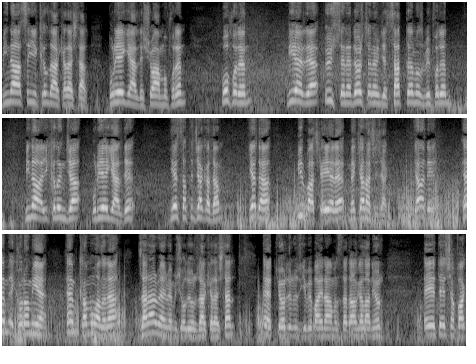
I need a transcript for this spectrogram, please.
binası yıkıldı arkadaşlar. Buraya geldi şu an bu fırın. Bu fırın bir yerde 3 sene 4 sene önce sattığımız bir fırın bina yıkılınca buraya geldi. Ya satacak adam ya da bir başka yere mekan açacak. Yani hem ekonomiye hem kamu malına zarar vermemiş oluyoruz arkadaşlar. Evet gördüğünüz gibi bayrağımız da dalgalanıyor. EYT Şafak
